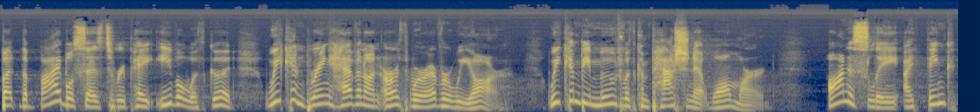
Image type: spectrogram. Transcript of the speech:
But the Bible says to repay evil with good. We can bring heaven on earth wherever we are. We can be moved with compassion at Walmart. Honestly, I think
